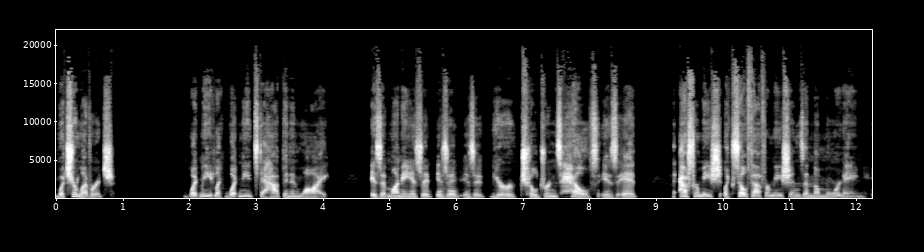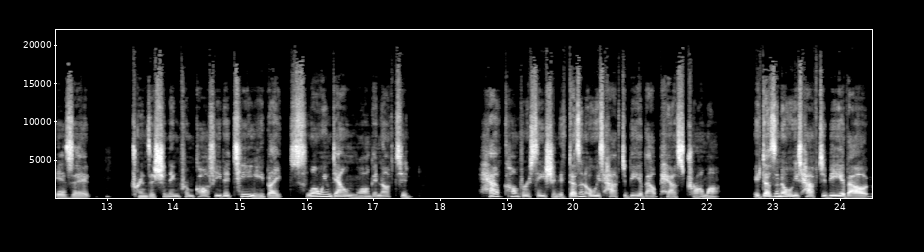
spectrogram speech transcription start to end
What's your leverage? What need like what needs to happen and why? Is it money? Is it is it is it your children's health? Is it affirmation like self affirmations in the morning? Is it transitioning from coffee to tea, like slowing down long enough to have conversation. It doesn't always have to be about past trauma. It doesn't always have to be about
